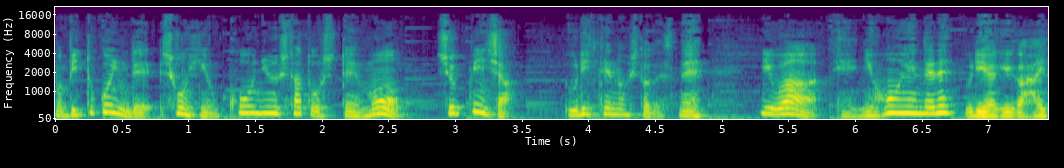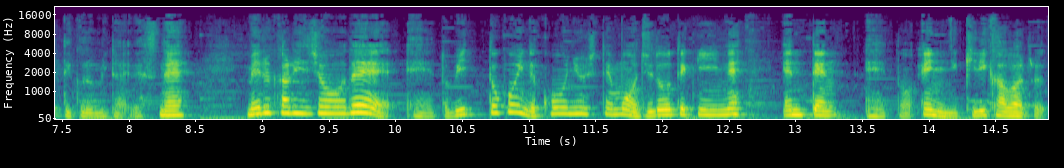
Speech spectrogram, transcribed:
まビットコインで商品を購入したとしても、出品者、売り手の人ですね、には、え日本円でね、売り上げが入ってくるみたいですね。メルカリ上で、えっ、ー、と、ビットコインで購入しても自動的にね、円転、えっ、ー、と、円に切り替わる、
